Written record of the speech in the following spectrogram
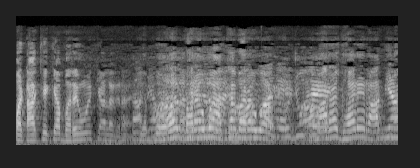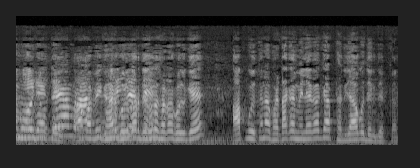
पटाखे क्या भरे हुए क्या लग रहा है? ये बहुत भरा हुआ आखा भरा हुआ। है हमारा घर है रात में हम नहीं रहते। आप अभी घर खोलकर देखो सड़क खोल के। आपको इतना फटाखा मिलेगा कि आप थक जाओगे देख देख कर।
